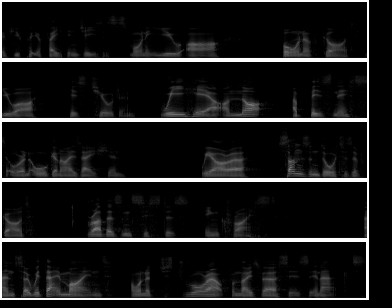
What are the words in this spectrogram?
if you put your faith in Jesus this morning, you are born of God. You are his children. We here are not a business or an organization. We are a sons and daughters of God, brothers and sisters in Christ. And so, with that in mind, I want to just draw out from those verses in Acts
